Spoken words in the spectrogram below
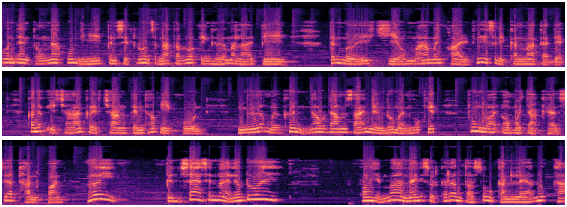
อ้อนแองตรงหน้าผู้นี้เป็นสิทธิ์ร่วมสำนักกับรวบปิงเหอมาหลายปี เป็นเหมยเขียวม้าไม้ไผ่ที่สนิทกันมาแต่เด็ก ก็นึกอิจฉาเกลียดชังเป็นเท่าผีคูณเงื้อมือขึ้นเงาดำสายหนึ่งดูเหมือนงูพิษ พุ่งลอยออกมาจากแขนเสื้อทันควัน เฮ้ย เป็นแส้เส้นใหม่แล้วด้วย พอเห็นว่าในที่สุดก็เริ่มต่อสู้กันแล้วลูกค้า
